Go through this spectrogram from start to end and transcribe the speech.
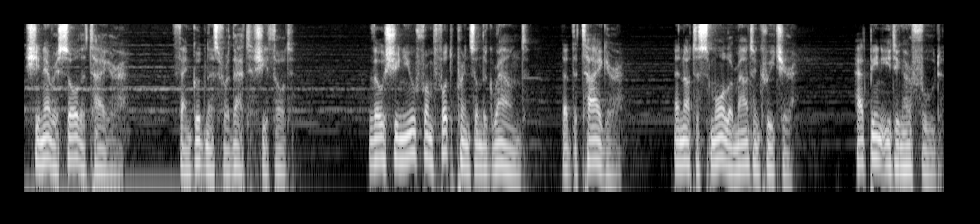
She never saw the tiger. Thank goodness for that, she thought. Though she knew from footprints on the ground that the tiger, and not a smaller mountain creature, had been eating her food.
